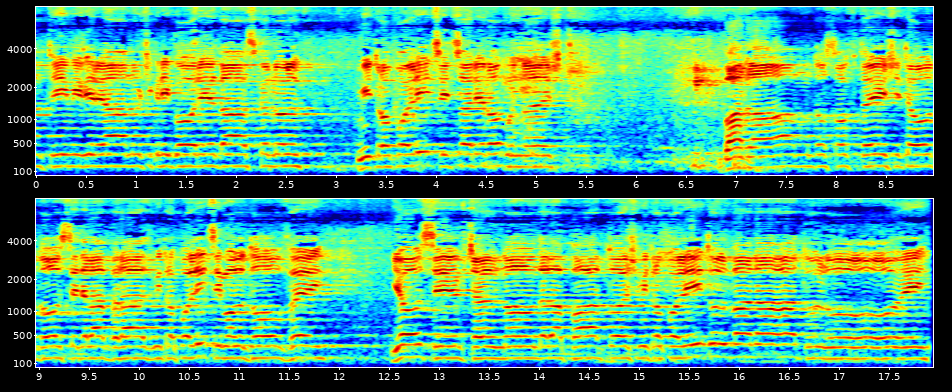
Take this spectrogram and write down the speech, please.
Antimi Vireanu și Grigorie Dascălul, Mitropoliții țării românești, Balaam, Dosoftei și Teodosie de la Braz, Mitropoliții Moldovei, Iosif cel nou de la Partoș, Mitropolitul Banatului,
